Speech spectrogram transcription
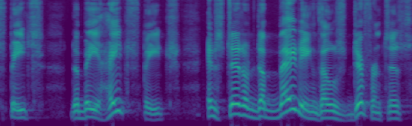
speech to be hate speech instead of debating those differences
